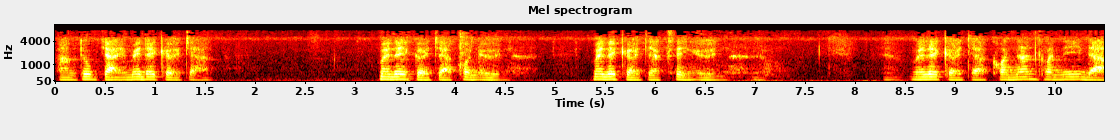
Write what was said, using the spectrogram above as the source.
ความทุกข์ใจไม่ได้เกิดจาก ไม่ได้เกิดจากคนอื่น ไม่ได้เกิดจากสิ่งอื่น ไม่ได้เกิดจากคนนั้นคนนี้ด่า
